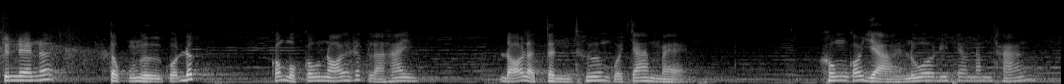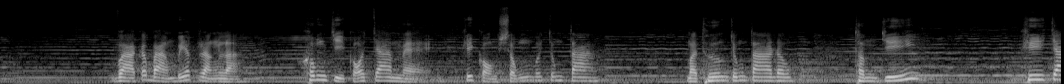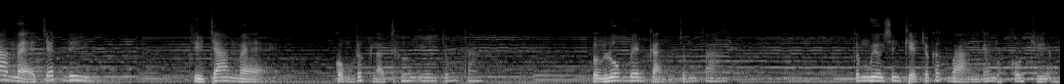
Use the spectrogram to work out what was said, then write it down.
Cho nên á, tục ngữ của đức có một câu nói rất là hay. Đó là tình thương của cha mẹ. Không có già nua đi theo năm tháng và các bạn biết rằng là không chỉ có cha mẹ khi còn sống với chúng ta mà thương chúng ta đâu. Thậm chí khi cha mẹ chết đi thì cha mẹ cũng rất là thương yêu chúng ta, vẫn luôn bên cạnh chúng ta. Tâm Nguyên xin kể cho các bạn nghe một câu chuyện.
